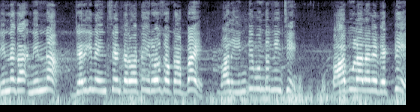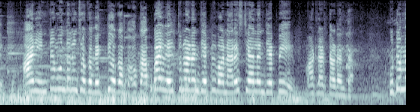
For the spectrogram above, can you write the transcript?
నిన్నగా నిన్న జరిగిన ఇన్సిడెంట్ తర్వాత ఈరోజు ఒక అబ్బాయి వాళ్ళ ఇంటి ముందు నుంచి బాబులాల్ అనే వ్యక్తి ఆయన ఇంటి ముందు నుంచి ఒక వ్యక్తి ఒక ఒక అబ్బాయి వెళ్తున్నాడని చెప్పి వాడిని అరెస్ట్ చేయాలని చెప్పి మాట్లాడతాడంట. కుటుంబ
